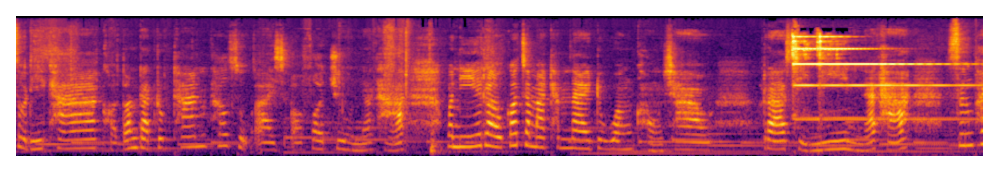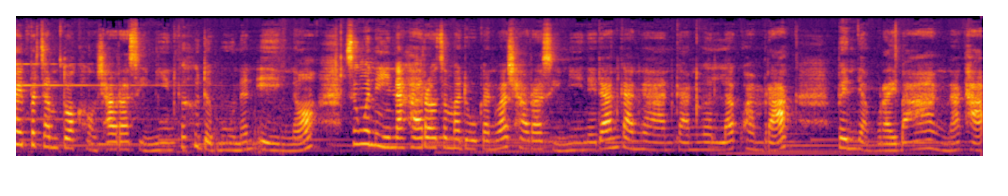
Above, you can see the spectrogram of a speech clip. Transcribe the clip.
สวัสดีค่ะ ขอต้อนรับทุกท่านเข้าสู่ Eyes of Fortune นะคะ วันนี้เราก็จะมาทำนายดวงของชาวราศีมีนนะคะ ซึ่งไพ่ประจำตัวของชาวราศีมีนก็คือ The Moon นั่นเองเนาะ ซึ่งวันนี้นะคะเราจะมาดูกันว่าชาวราศีมีนในด้านการงาน การเงินและความรักเป็นอย่างไรบ้างนะคะ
